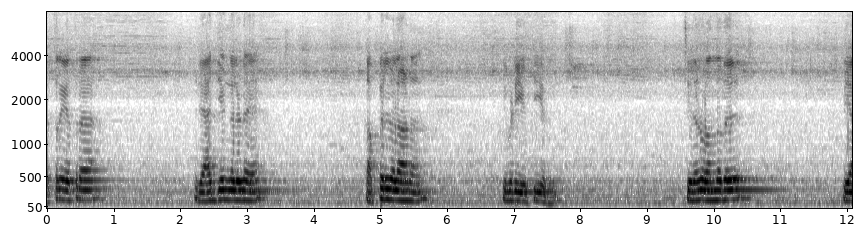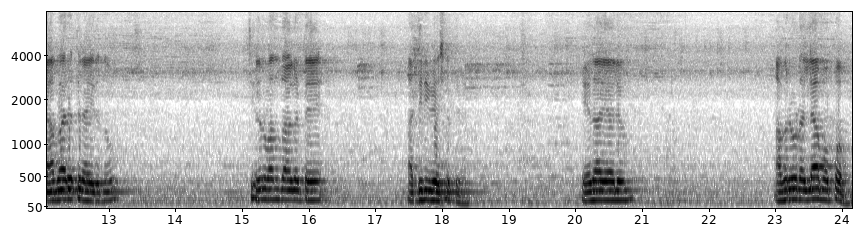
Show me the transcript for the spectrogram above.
എത്രയെത്ര രാജ്യങ്ങളുടെ കപ്പലുകളാണ് ഇവിടെ എത്തിയത്. ചിലർ വന്നത് വ്യാപാരത്തിനായിരുന്നു. ചിലർ വന്നതാകട്ടെ അധിനിവേശത്തിന്. ഏതായാലും അവരോടെല്ലാം ഒപ്പം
